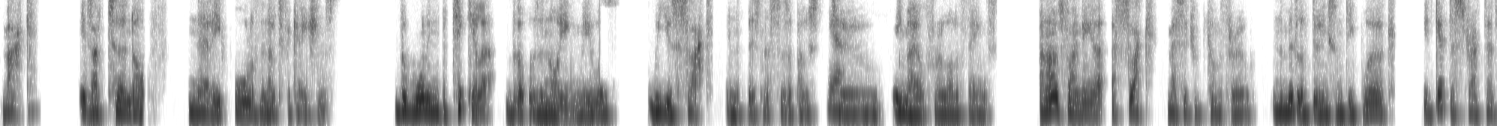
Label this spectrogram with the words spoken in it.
Mac is I've turned off nearly all of the notifications. The one in particular that was annoying me was we use Slack in the business as opposed yeah. to email for a lot of things. And I was finding a, a Slack message would come through in the middle of doing some deep work, you'd get distracted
